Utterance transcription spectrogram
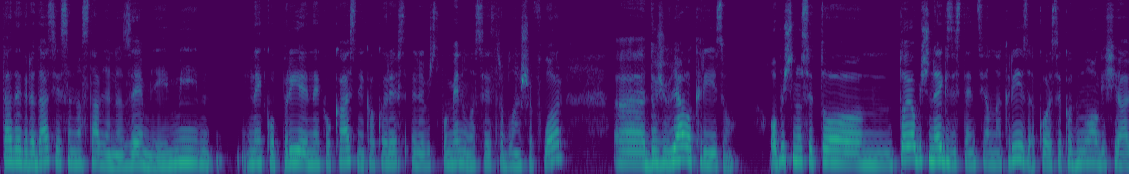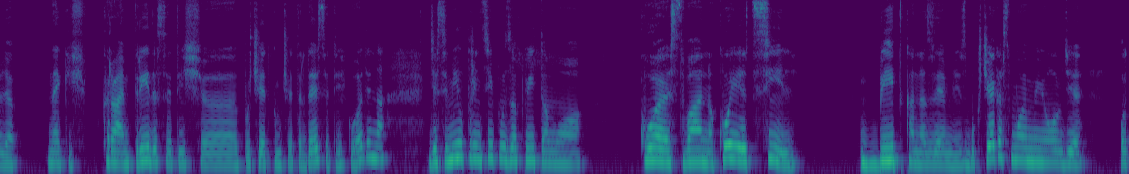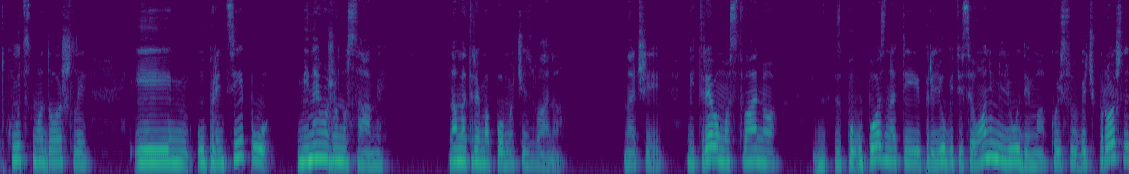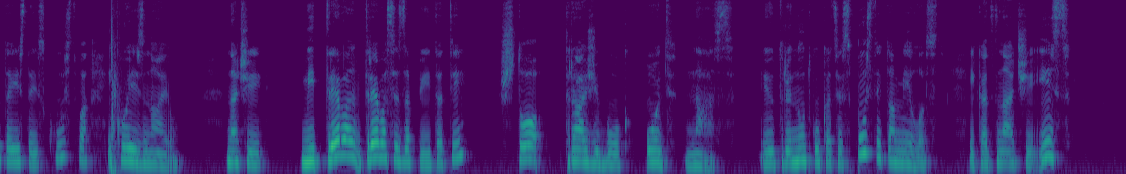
ta degradacija se nastavlja na zemlji i mi neko prije, neko kasnije, kako je već spomenula sestra Blanche Flor, e, doživljava krizu. Obično se to, to je obično egzistencijalna kriza koja se kod mnogih javlja nekih krajem 30-ih, e, početkom 40-ih godina, gdje se mi u principu zapitamo koja je stvarno, koji je cilj bitka na zemlji, zbog čega smo mi ovdje, od kud smo došli i u principu mi ne možemo sami. Nama treba pomoć izvana. Znači, mi trebamo stvarno upoznati i priljubiti se onim ljudima koji su već prošli ta ista iskustva i koji znaju. Znači, mi treba, treba se zapitati što traži Bog od nas. I u trenutku kad se spusti ta milost i kad znači iz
